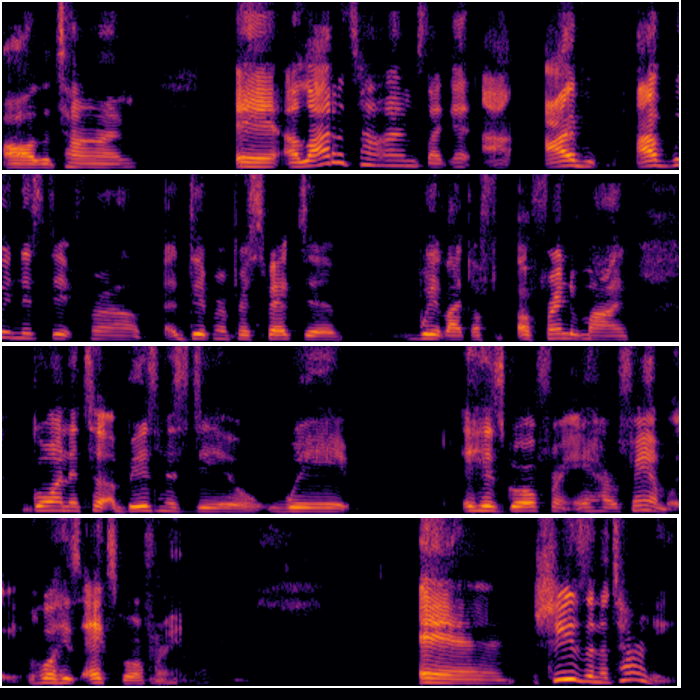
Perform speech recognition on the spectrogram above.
all the time. And a lot of times, like and I, I've I've witnessed it from a different perspective with like a, a friend of mine going into a business deal with his girlfriend and her family, well, his ex girlfriend. And she's an attorney.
